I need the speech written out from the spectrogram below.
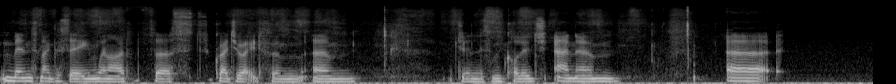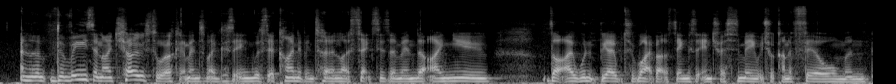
men's magazine when I first graduated from um, journalism college, and um, uh, and the, the, reason I chose to work at Men's Magazine was a kind of internalized sexism in that I knew that I wouldn't be able to write about the things that interested me, which were kind of film and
